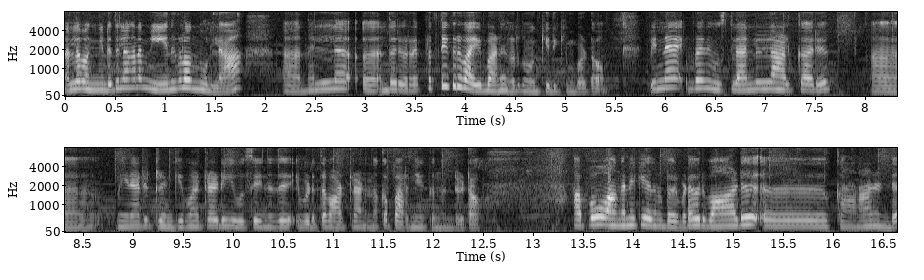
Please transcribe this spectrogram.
നല്ല ഭംഗിയുണ്ട്. ഇതിലങ്ങനെ മീനുകളൊന്നുമില്ല. നല്ല എന്താ പറയുക പ്രത്യേക ഒരു വൈബാണ് ഇങ്ങോട്ട് നോക്കിയിരിക്കുമ്പോൾ കേട്ടോ. പിന്നെ ഇവിടെ ന്യൂസിലാൻഡിലുള്ള ആൾക്കാർ മെയിനായിട്ട് ഡ്രിങ്കിങ് വാട്ടറായിട്ട് യൂസ് ചെയ്യുന്നത് ഇവിടുത്തെ വാട്ടറാണെന്നൊക്കെ പറഞ്ഞു നിൽക്കുന്നുണ്ട് കേട്ടോ. അപ്പോൾ അങ്ങനെയൊക്കെ ആയിരുന്നു കേട്ടോ ഇവിടെ ഒരുപാട് കാണാനുണ്ട്.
